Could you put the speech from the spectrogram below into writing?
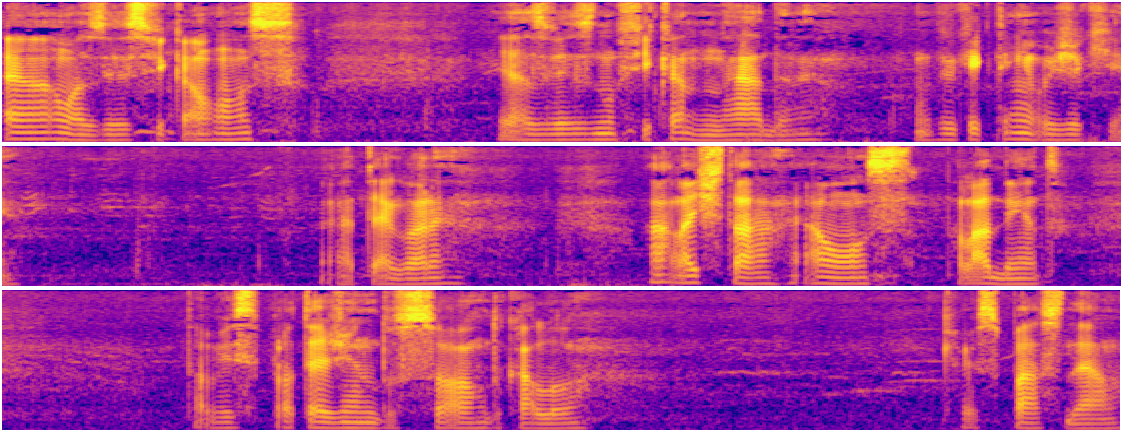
leão, às vezes fica onça. E às vezes não fica nada, né? Vamos ver o que, que tem hoje aqui. Até agora. Ah, lá está, é a onça, tá lá dentro. Talvez se protegendo do sol, do calor. Que é o espaço dela.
